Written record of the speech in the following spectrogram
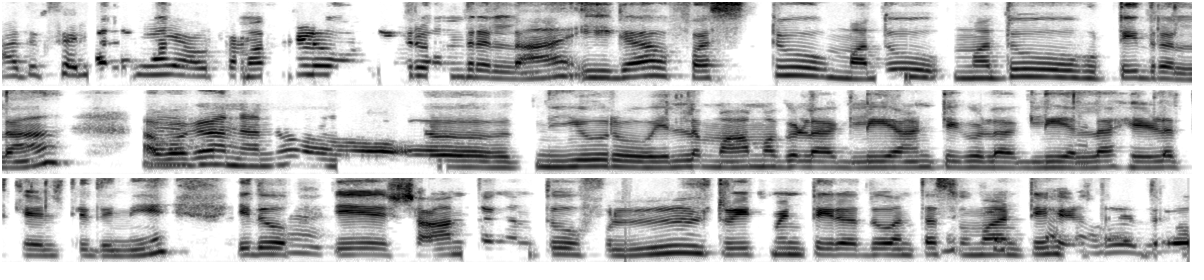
ಅದಕ್ಕೆ ಸರಿಯಾಗಿ ಅವ್ರ ಮಕ್ಕಳು ಹುಟ್ಟಿದ್ರು ಅಂದ್ರಲ್ಲ ಈಗ ಫಸ್ಟ್ ಮಧು ಮಧು ಹುಟ್ಟಿದ್ರಲ್ಲ ಅವಾಗ ನಾನು ಇವ್ರು ಎಲ್ಲ ಮಾಮಗಳಾಗ್ಲಿ ಆಂಟಿಗಳಾಗ್ಲಿ ಎಲ್ಲ ಹೇಳದ್ ಕೇಳ್ತಿದೀನಿ ಇದು. ಏ ಶಾಂತಗಂತೂ ಫುಲ್ ಟ್ರೀಟ್ಮೆಂಟ್ ಇರೋದು ಅಂತ ಸುಮಾ ಆಂಟಿ ಹೇಳ್ತಾ ಇದ್ರು.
